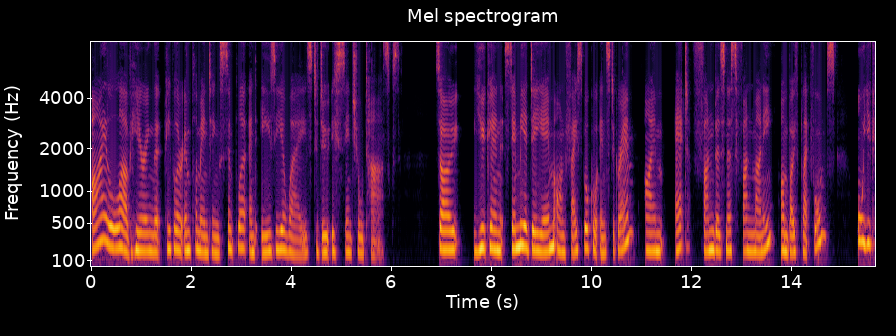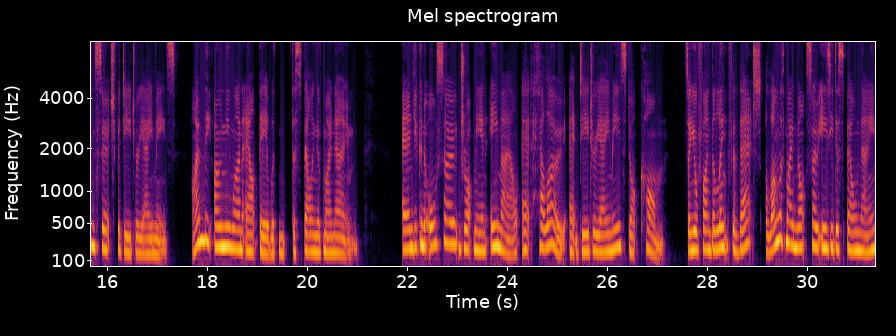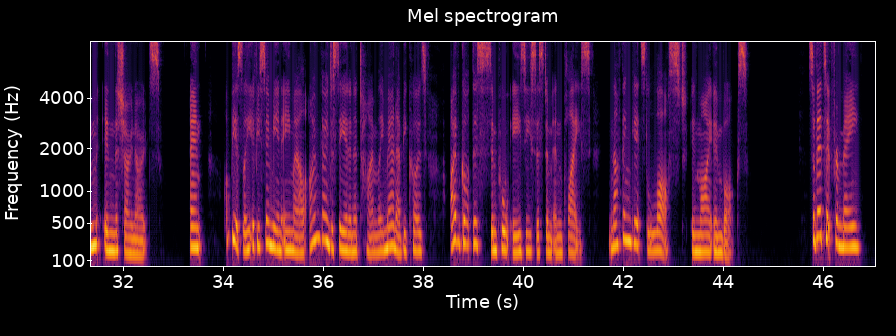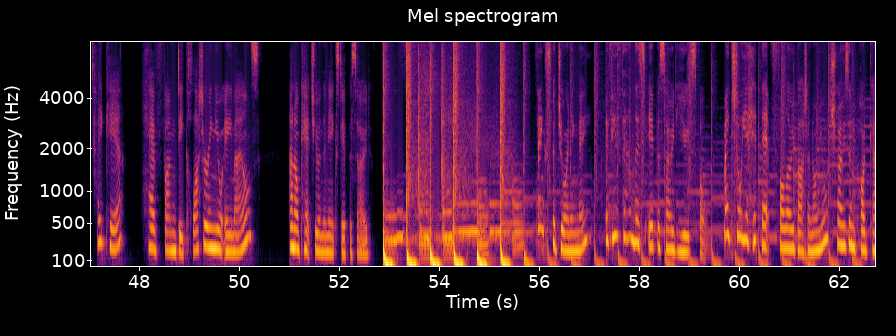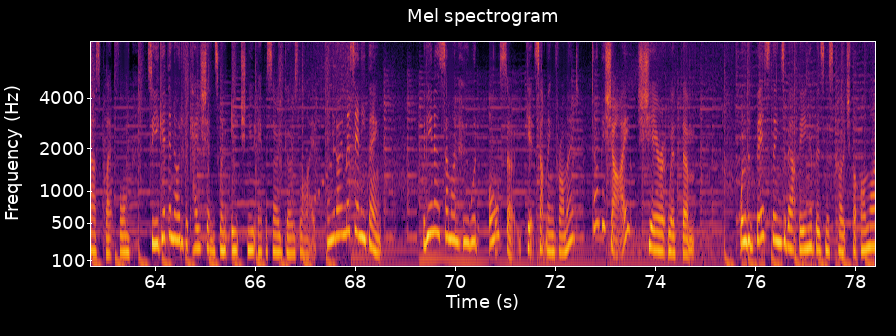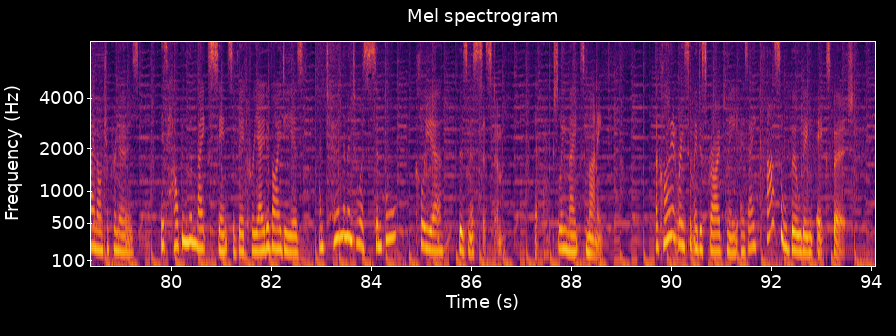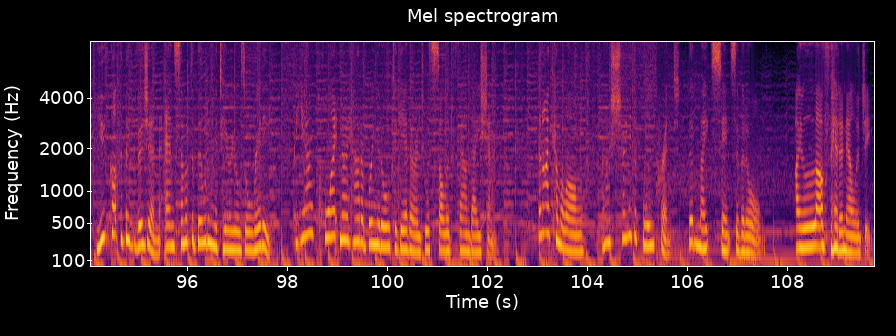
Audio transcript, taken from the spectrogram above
I love hearing that people are implementing simpler and easier ways to do essential tasks. So you can send me a DM on Facebook or Instagram. I'm at Fun Business Fun Money on both platforms, or you can search for Deirdre Amies. I'm the only one out there with the spelling of my name. And you can also drop me an email at hello at deirdreamies.com. So you'll find the link for that, along with my not so easy to spell name, in the show notes. And obviously, if you send me an email, I'm going to see it in a timely manner because I've got this simple, easy system in place. Nothing gets lost in my inbox. So that's it from me. Take care, have fun decluttering your emails, and I'll catch you in the next episode. Thanks for joining me. If you found this episode useful, make sure you hit that follow button on your chosen podcast platform so you get the notifications when each new episode goes live and you don't miss anything. If you know someone who would also get something from it, don't be shy, share it with them. One of the best things about being a business coach for online entrepreneurs is helping them make sense of their creative ideas and turn them into a simple, clear business system that actually makes money. A client recently described me as a castle building expert. You've got the big vision and some of the building materials already, but you don't quite know how to bring it all together into a solid foundation. Then I come along and I show you the blueprint that makes sense of it all. I love that analogy.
